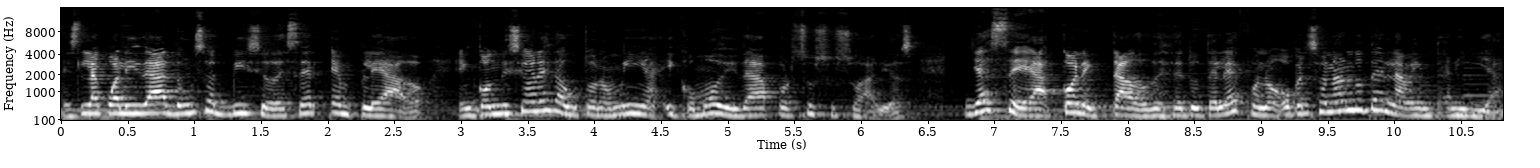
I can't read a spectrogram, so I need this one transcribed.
es la cualidad de un servicio de ser empleado en condiciones de autonomía y comodidad por sus usuarios, ya sea conectado desde tu teléfono o personándote en la ventanilla.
